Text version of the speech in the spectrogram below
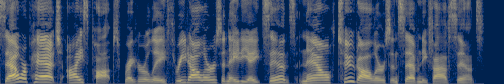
Sour Patch Ice Pops, regularly $3.88, now $2.75.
